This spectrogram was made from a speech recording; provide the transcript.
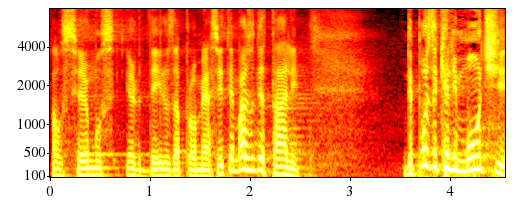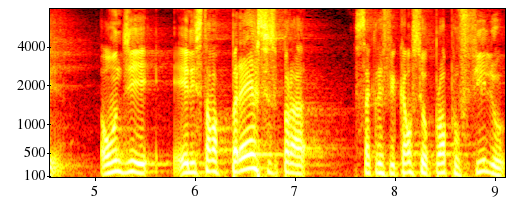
ao sermos herdeiros da promessa. E tem mais um detalhe: depois daquele monte onde ele estava prestes para sacrificar o seu próprio filho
